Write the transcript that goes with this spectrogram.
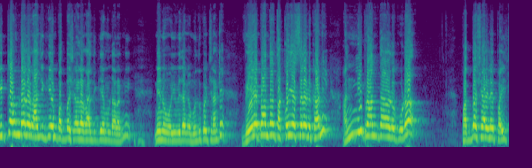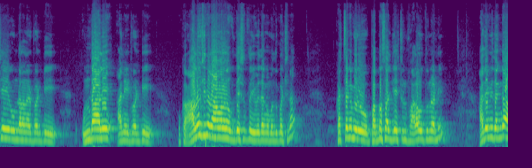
గిట్లా ఉండాలి రాజకీయం పద్మశాల రాజకీయం ఉండాలని నేను ఈ విధంగా ముందుకు వచ్చిన అంటే వేరే ప్రాంతాలు తక్కువ చేస్తలేను కానీ అన్ని ప్రాంతాలలో కూడా పద్మశాలే పైచేయి ఉండాలనేటువంటి ఉండాలి అనేటువంటి ఒక ఆలోచన రావాలనే ఉద్దేశంతో ఈ విధంగా ముందుకు వచ్చిన ఖచ్చితంగా మీరు పద్మశాల చేస్తుని ఫాలో అవుతుండండి. అదేవిధంగా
